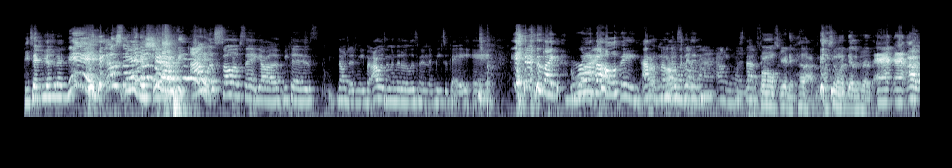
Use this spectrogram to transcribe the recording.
he texted me yesterday. man, I was so Scared the shit out of me. I was so upset, y'all, because don't judge me, but I was in the middle of listening to B2K and it was like ruined Right. the whole thing. I don't know. You I was what? Never feeling. mind. I don't even want to. Stop. Phone scared the hell out of me. I'm sitting on the desk and ah, ah, ah,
